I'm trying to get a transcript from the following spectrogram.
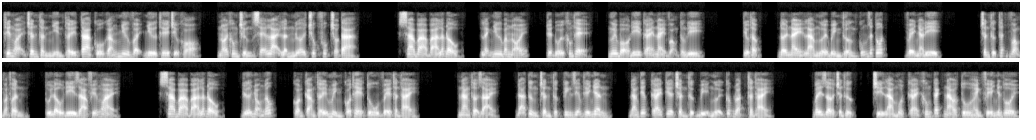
Thiên ngoại chân thần nhìn thấy ta cố gắng như vậy như thế chịu khó, nói không chừng sẽ lại lần nữa chúc phúc cho ta sa bà bà lắc đầu, lạnh như băng nói, tuyệt đối không thể, ngươi bỏ đi cái này vọng tưởng đi. Tiểu thập, đời này làm người bình thường cũng rất tốt, về nhà đi. Trần thực thất vọng và phần, túi đầu đi ra phía ngoài. Sa bà bà lắc đầu, đứa nhỏ đốc còn cảm thấy mình có thể tu về thần thai. Nàng thở dài, đã từng trần thực kinh diễm thế nhân, đáng tiếc cái kia trần thực bị người cướp đoạt thần thai. Bây giờ trần thực chỉ là một cái không cách nào tu hành phế nhân thôi.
